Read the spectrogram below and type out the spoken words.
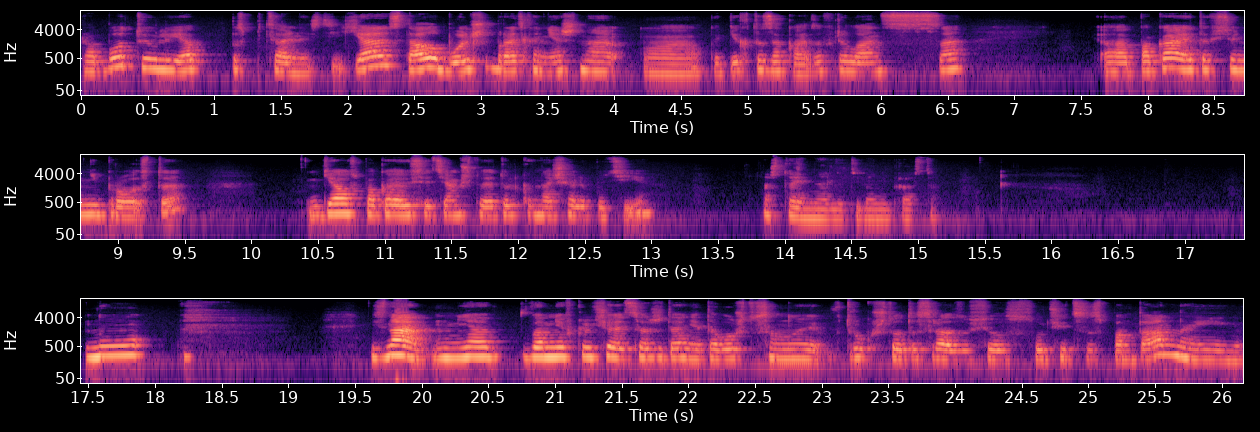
Работаю ли я по специальности? Я стала больше брать, конечно, а, каких-то заказов фриланса, а, пока это все непросто. Я успокаиваюсь тем, что я только в начале пути. А что именно для тебя непросто? Ну, не знаю, у меня во мне включается ожидание того, что со мной вдруг что-то сразу все случится спонтанно и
